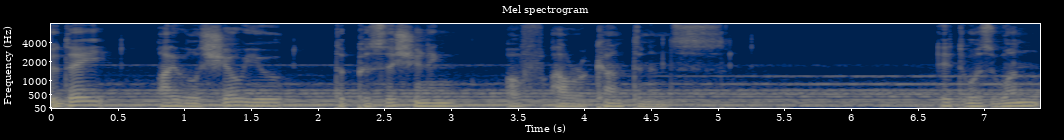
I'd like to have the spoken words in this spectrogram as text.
Today I will show you the positioning of our continents. It was one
